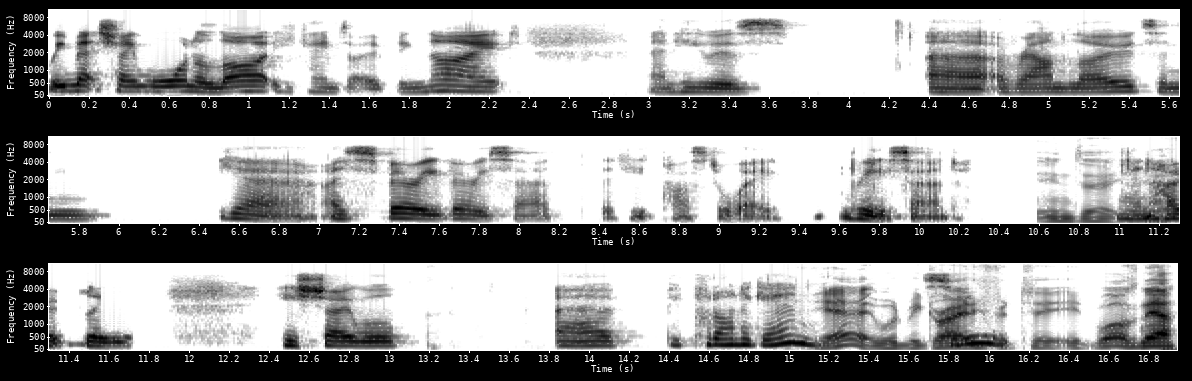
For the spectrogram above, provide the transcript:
we met Shane Warne a lot. He came to opening night, and he was uh, around loads. And yeah, it's very very sad that he passed away. Really sad. Indeed. And hopefully, his show will uh, be put on again. Yeah, it would be great soon. if it, it was. Now,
